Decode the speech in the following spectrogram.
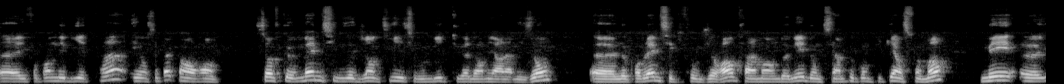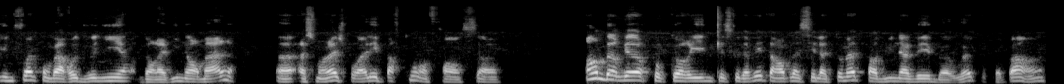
Euh, il faut prendre des billets de train et on ne sait pas quand on rentre. Sauf que même si vous êtes gentil et si vous me dites que tu vas dormir à la maison, euh, le problème c'est qu'il faut que je rentre à un moment donné, donc c'est un peu compliqué en ce moment. Mais euh, une fois qu'on va redevenir dans la vie normale, euh, à ce moment-là, je pourrai aller partout en France. hamburger pour Corinne, qu'est-ce que tu avais Tu as remplacé la tomate par du navet Bah ouais, pourquoi pas. Hein.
